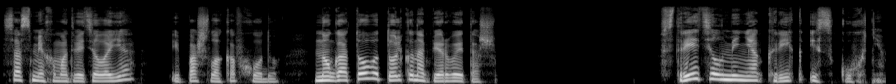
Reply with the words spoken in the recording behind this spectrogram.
со смехом ответила я и пошла ко входу но готова только на первый этаж. Встретил меня крик из кухни.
